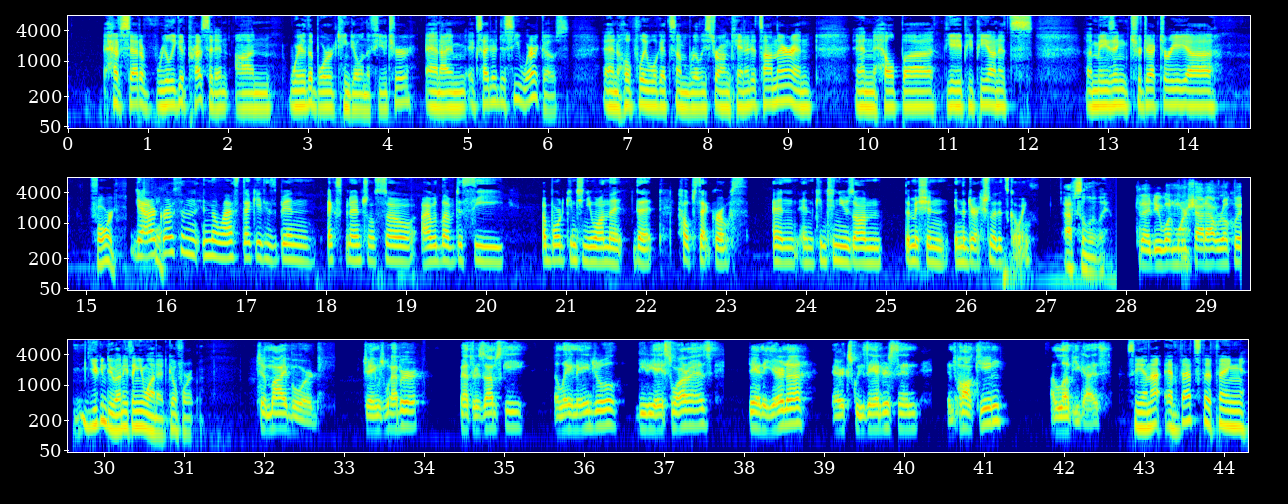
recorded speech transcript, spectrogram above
have set a really good precedent on where the board can go in the future, and I'm excited to see where it goes. And hopefully, we'll get some really strong candidates on there and and help uh, the APP on its amazing trajectory uh, forward. Yeah, our growth in, in the last decade has been exponential. So I would love to see a board continue on that that helps that growth and and continues on the mission in the direction that it's going. Absolutely, Can I do one more shout out real quick you can do anything you wanted. Go for it. to my board? James Weber, Beth Rozumsky, Elayne Angel, Didier Suarez, Danny Yerna, Eric Squeeze Anderson, and Paul King. I love you guys. See, and that and that's the thing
